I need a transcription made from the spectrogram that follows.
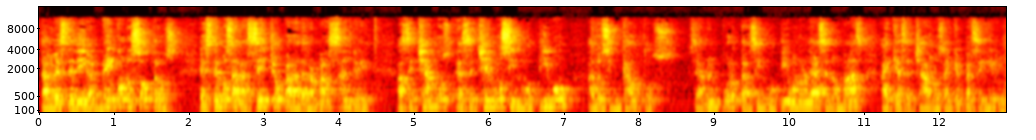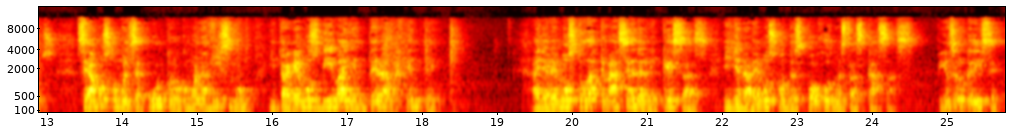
Tal vez te digan, ven con nosotros, estemos al acecho para derramar sangre, acechamos, acechemos sin motivo a los incautos. O sea, no importa, sin motivo no le hacen nomás, hay que acecharlos, hay que perseguirlos. Seamos como el sepulcro, como el abismo, y traguemos viva y entera a la gente. Hallaremos toda clase de riquezas y llenaremos con despojos nuestras casas. Fíjense lo que dice,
